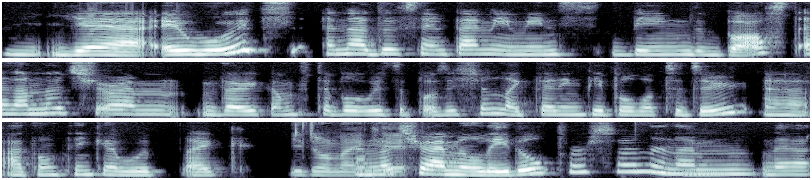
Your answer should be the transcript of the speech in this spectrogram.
Yeah, it would. And at the same time, it means being the boss. And I'm not sure I'm very comfortable with the position, like telling people what to do. Uh, I don't think I would like. You don't like I'm not it? sure I'm a little person, and I'm. Uh,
